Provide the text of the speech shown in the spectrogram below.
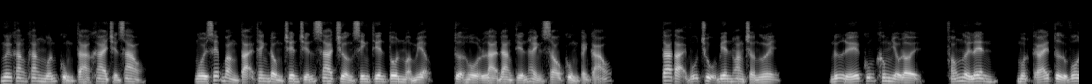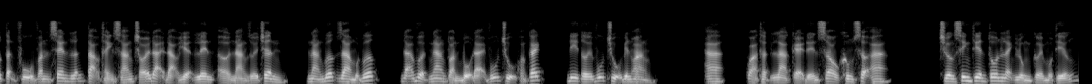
ngươi khăng khăng muốn cùng ta khai chiến sao? Ngồi xếp bằng tại thanh đồng trên chiến xa trường sinh thiên tôn mở miệng, tựa hồ là đang tiến hành sau cùng cảnh cáo. Ta tại vũ trụ biên hoang chờ ngươi. Nữ đế cũng không nhiều lời, phóng người lên, một cái từ vô tận phủ văn sen lẫn tạo thành sáng chói đại đạo hiện lên ở nàng dưới chân, nàng bước ra một bước, đã vượt ngang toàn bộ đại vũ trụ khoảng cách, đi tới vũ trụ biên hoang. A, quả thật là kẻ đến sau không sợ a. Trường sinh thiên tôn lạnh lùng cười một tiếng,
